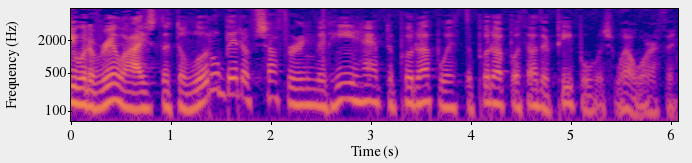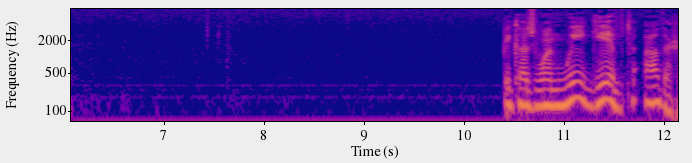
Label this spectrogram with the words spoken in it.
he would have realized that the little bit of suffering that he had to put up with to put up with other people was well worth it. Because when we give to others,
